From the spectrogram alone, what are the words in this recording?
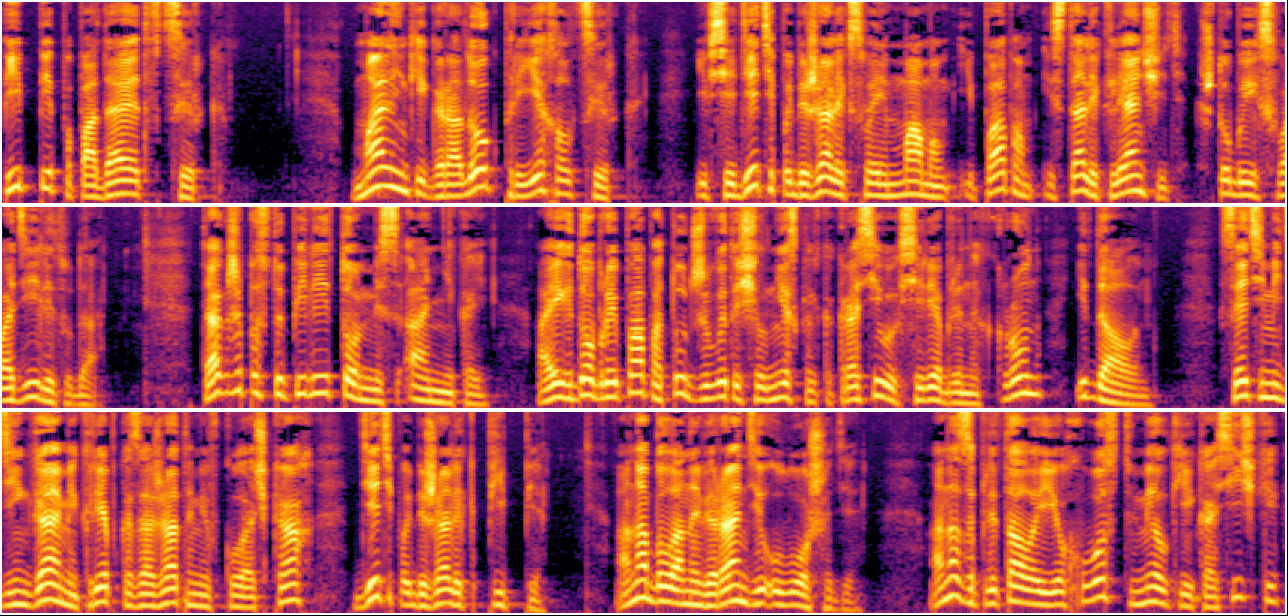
Пиппи попадает в цирк. В маленький городок приехал цирк, и все дети побежали к своим мамам и папам и стали клянчить, чтобы их сводили туда. Так же поступили и Томми с Анникой, а их добрый папа тут же вытащил несколько красивых серебряных крон и дал им. С этими деньгами, крепко зажатыми в кулачках, дети побежали к Пиппе. Она была на веранде у лошади. Она заплетала ее хвост в мелкие косички,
